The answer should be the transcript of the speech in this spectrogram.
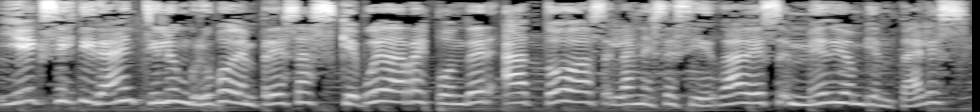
¿Y existirá en Chile un grupo de empresas que pueda responder a todas las necesidades medioambientales?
